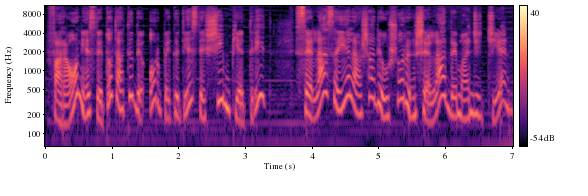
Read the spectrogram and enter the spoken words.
Faraon este tot atât de orb pe cât este și împietrit? Se lasă el așa de ușor înșelat de magicieni?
